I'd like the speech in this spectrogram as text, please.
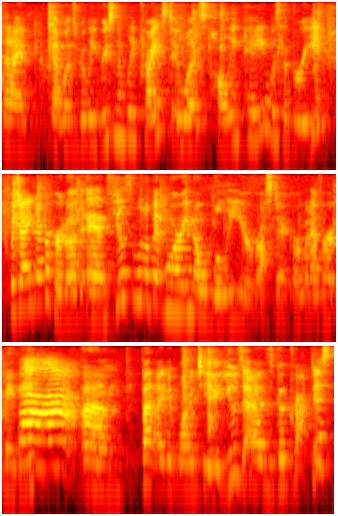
that I that was really reasonably priced. It was Polypay was the breed, which I had never heard of and feels a little bit more, you know, woolly or rustic or whatever it may be. Um, but I wanted to use as good practice.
